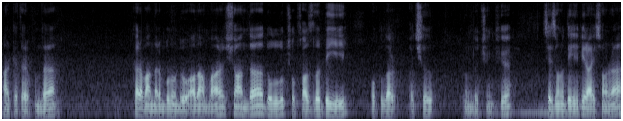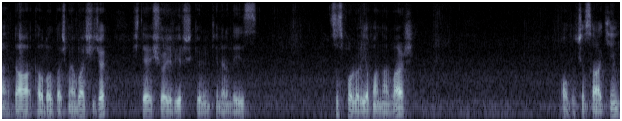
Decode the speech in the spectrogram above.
arka tarafımda karavanların bulunduğu alan var. Şu anda doluluk çok fazla değil. Okullar açık durumda çünkü. Sezonu değil bir ay sonra daha kalabalıklaşmaya başlayacak. İşte şöyle bir gölün kenarındayız. Su sporları yapanlar var. Oldukça sakin.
